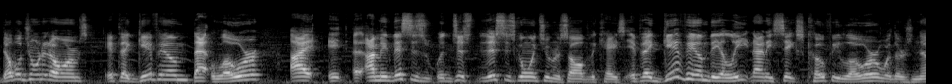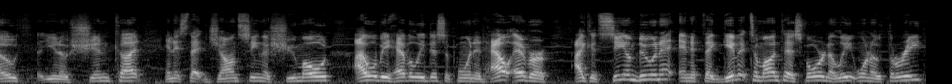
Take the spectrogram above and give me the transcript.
double jointed arms, if they give him that lower, I it, I mean this is just this is going to resolve the case. If they give him the Elite 96 Kofi lower where there's no you know shin cut and it's that John Cena shoe mold, I will be heavily disappointed. However, I could see them doing it and if they give it to Montez Ford in Elite 103,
